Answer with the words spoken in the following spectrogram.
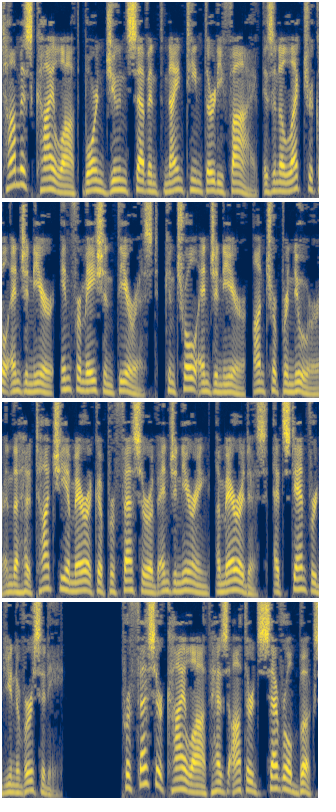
Thomas Kailath born June 7, 1935, is an electrical engineer, information theorist, control engineer, entrepreneur and the Hitachi America Professor of Engineering, Emeritus, at Stanford University. Professor Kailath has authored several books,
